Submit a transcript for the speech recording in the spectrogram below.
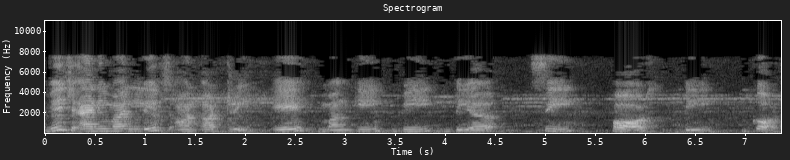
Which animal lives on a tree? A. Monkey B. Deer C. Horse D. Goat.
